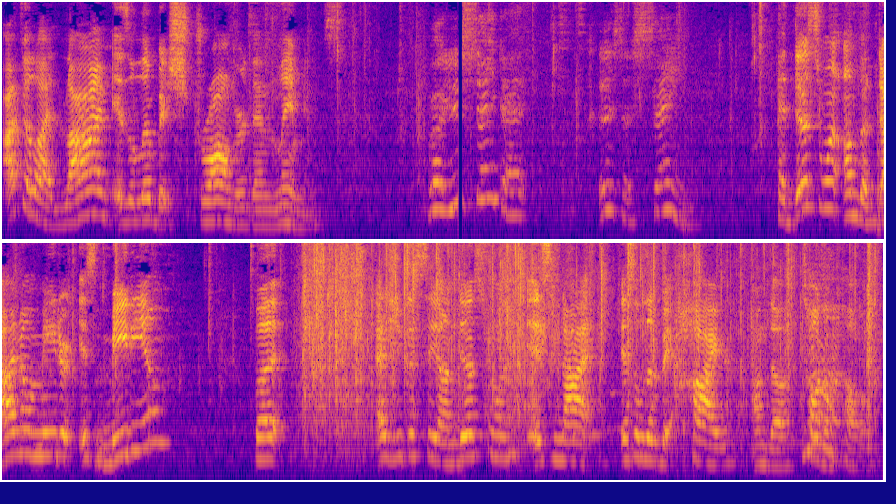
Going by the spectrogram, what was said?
I feel like lime is a little bit stronger than lemons. Bro, you say that it's the same. And this one on the dynometer is medium, but as you can see on this one, it's not, it's a little bit higher on the totem Mom. pole.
